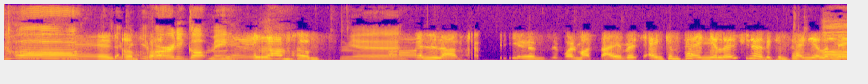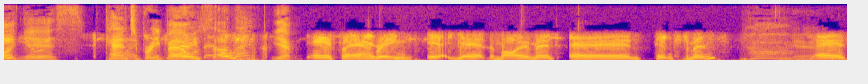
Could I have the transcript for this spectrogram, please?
Oh, and I've you've got. already got me. Yeah, I love them. Yeah. I love They're one of my favourites. And campanulas. You know the campanula Oh, medium? yes. Canterbury Canterbury bells, are they? Yep. They're flowering, yeah, yeah, at the moment. And penstemons. yeah. Yes,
